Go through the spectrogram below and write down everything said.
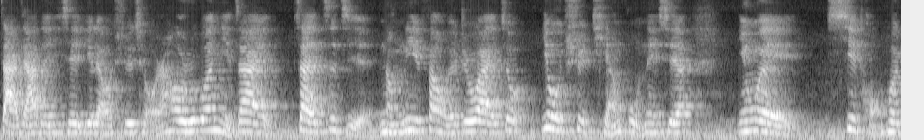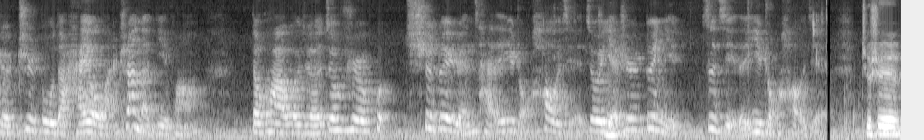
大家的一些医疗需求，然后如果你在在自己能力范围之外，就又去填补那些因为系统或者制度的还有完善的地方的话，我觉得就是会是对人才的一种浩劫，就也是对你自己的一种浩劫。就是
